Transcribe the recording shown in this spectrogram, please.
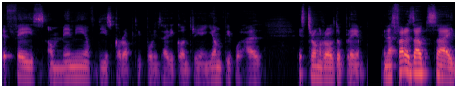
a face on many of these corrupt people inside the country, and young people have a strong role to play. And as far as outside,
